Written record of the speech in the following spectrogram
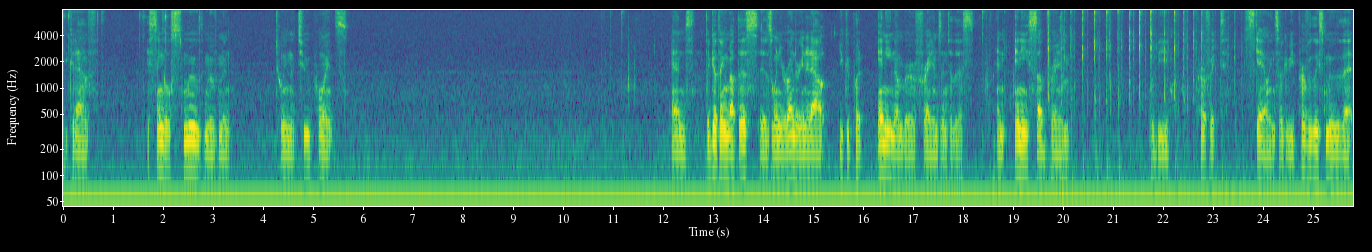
you could have a single smooth movement between the two points. And the good thing about this is when you're rendering it out you could put any number of frames into this and any subframe would be perfect scaling so it could be perfectly smooth at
